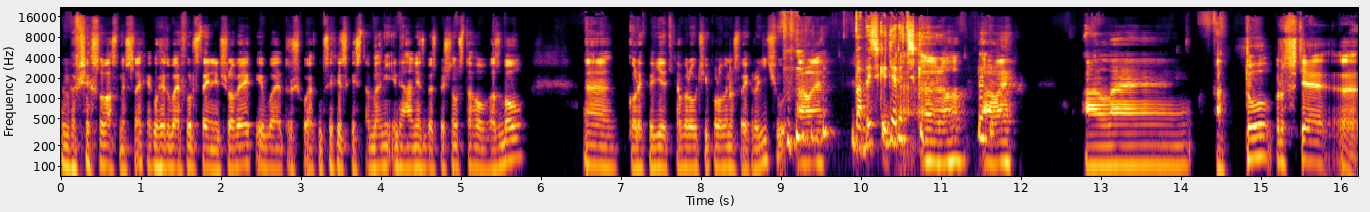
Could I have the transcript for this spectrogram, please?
ve všech slova smyslech, jakože to bude furt stejný člověk, i bude trošku jako psychicky stabilní, ideálně s bezpečnou vztahovou vazbou. Eh, kolik lidí teďka vyloučí polovinu svých rodičů, ale... Babičky, dědečky. Eh, no, ale, ale a tu prostě eh,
